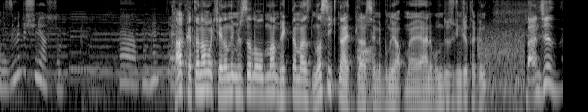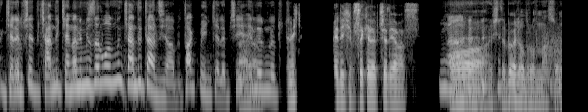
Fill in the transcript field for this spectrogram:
Deniz'i mi düşünüyorsun? Ha, hı hı. Evet. Hakikaten ama Kenan İmirzalıoğlu'ndan beklemez. Nasıl ikna ettiler Aa. seni bunu yapmaya? Yani bunu düzgünce takın. Bence kelepçe kendi Kenan İmirzalıoğlu'nun kendi tercihi abi. Takmayın kelepçeyi Aynen. ellerimle tutun. Beni, beni kimse kelepçeleyemez. Oo işte böyle olur ondan sonra.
